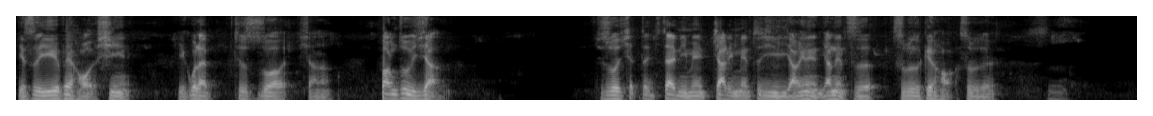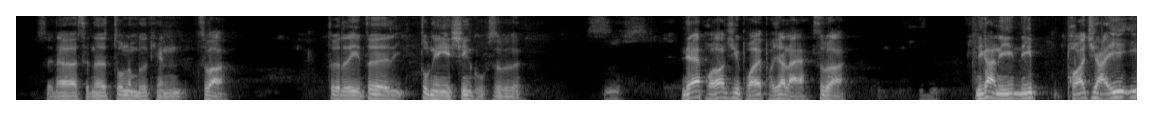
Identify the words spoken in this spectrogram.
也是一份好心，也过来，就是说想帮助一下，就是说在在里面家里面自己养点养点殖，是不是更好？是不是？是。省得省得种那么多田，是吧？这个东西这个种田也辛苦，是不是？是。你还跑上去，跑还跑下来，是不是？你看你你跑下去还一一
